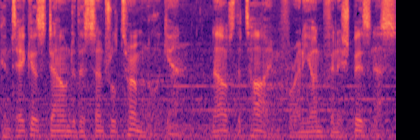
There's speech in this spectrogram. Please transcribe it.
can take us down to the central terminal again. Now's the time for any unfinished business.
